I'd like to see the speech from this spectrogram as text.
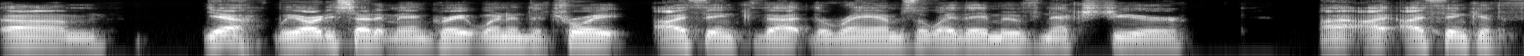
um, Yeah, we already said it, man. Great win in Detroit. I think that the Rams, the way they move next year, I I, I think if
